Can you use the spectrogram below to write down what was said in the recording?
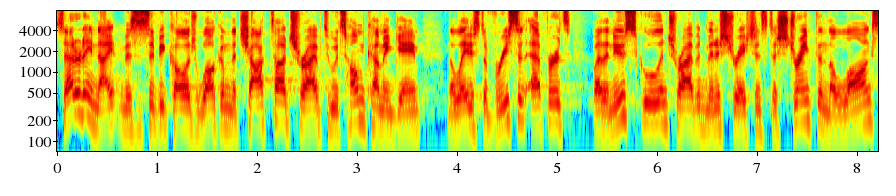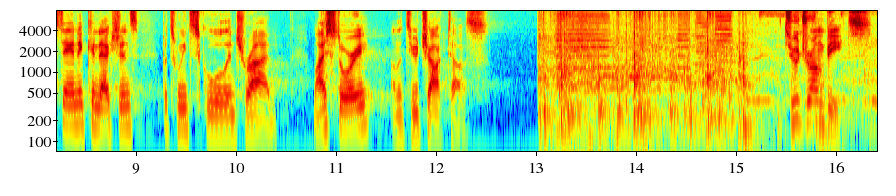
Saturday night, Mississippi College welcomed the Choctaw Tribe to its homecoming game, the latest of recent efforts by the new school and tribe administrations to strengthen the long-standing connections between school and tribe. My story on the two Choctaws. Two drum beats,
